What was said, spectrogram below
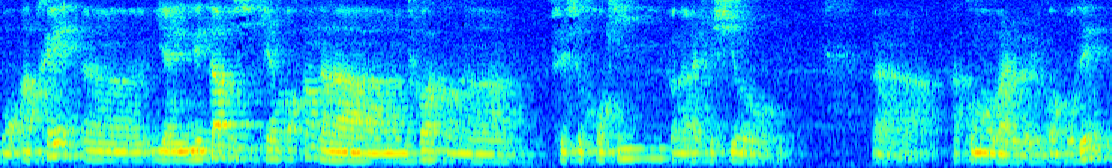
Bon, après, euh, il y a une étape aussi qui est importante une fois qu'on a fait ce croquis, qu'on a réfléchi euh, à comment on va le, composer,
